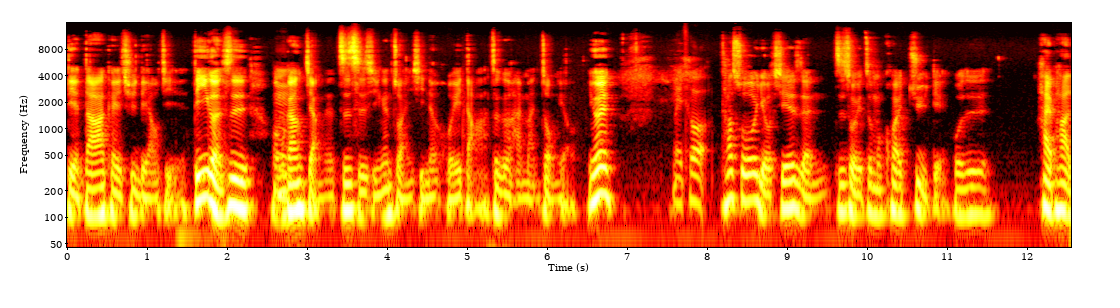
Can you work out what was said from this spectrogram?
点，大家可以去了解。第一个是我们刚刚讲的支持型跟转型的回答，这个还蛮重要，因为没错，他说有些人之所以这么快据点，或是害怕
